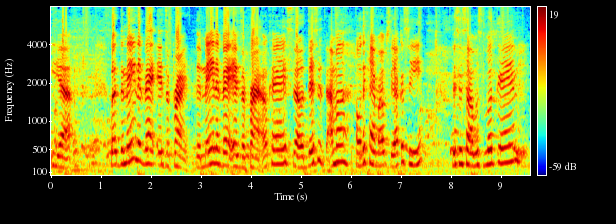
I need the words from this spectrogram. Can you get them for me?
Yeah. But the main event is the front. The main event is the front, okay? So this is, I'm gonna hold the camera up so y'all can see. This is how it's looking.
